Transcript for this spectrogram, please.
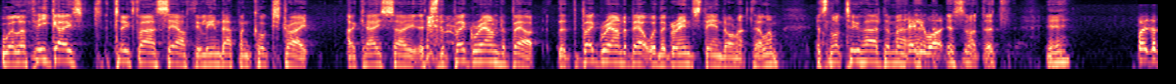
Well, if he goes t- too far south, he'll end up in Cook Strait. Okay, so it's the big roundabout, the, the big roundabout with the grandstand on it. Tell him it's not too hard to make. Tell you what, it's not. It's, yeah. Put the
